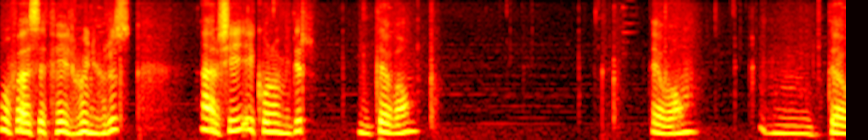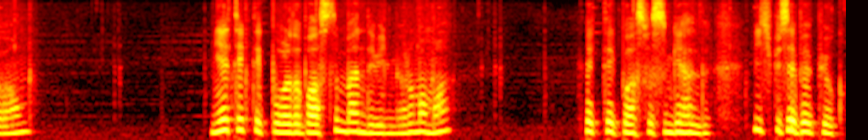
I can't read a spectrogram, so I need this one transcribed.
Bu felsefeyle oynuyoruz. Her şey ekonomidir. Devam. Devam. Hmm, Devam. Niye tek tek bu arada bastım ben de bilmiyorum ama tek tek basmasım geldi. Hiçbir sebep yok.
